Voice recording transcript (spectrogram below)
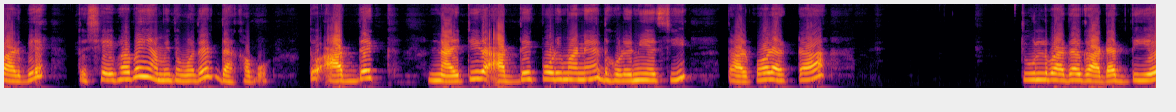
পারবে, তো সেইভাবেই আমি তোমাদের দেখাবো। তো আর্ধেক, নাইটির আর্ধেক পরিমাণে ধরে নিয়েছি, তারপর একটা চুল বাঁধা গার্ডার দিয়ে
